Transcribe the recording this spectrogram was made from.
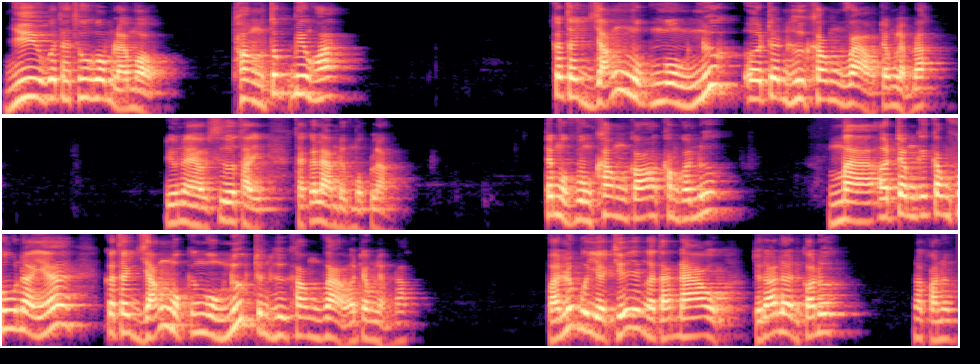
nhiều có thể thu gom lại một. Thần túc biến hóa. Có thể dẫn một nguồn nước ở trên hư không vào trong lòng đất. Điều này hồi xưa thầy thầy có làm được một lần. Trong một vùng không có không có nước mà ở trong cái công phu này á có thể dẫn một cái nguồn nước trên hư không vào ở trong lòng đất. Và lúc bây giờ chứa cho người ta đào chỗ đó lên có nước nó có nước.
